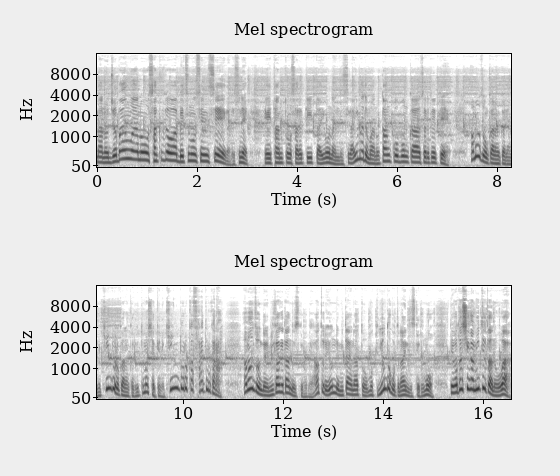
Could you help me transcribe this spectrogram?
まあ、の、序盤はあの、作画は別の先生がですね、えー担当されていたようなんですが、今でもあの、単行本化されてて、アマゾンかなんかであの、Kindle かなんかで売ってましたっけね ?Kindle 化されてるかな？アマゾンで、ね、見かけたんですけどね、後で読んでみたいなと思って読んだことないんですけども、で、私が見てたのは、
